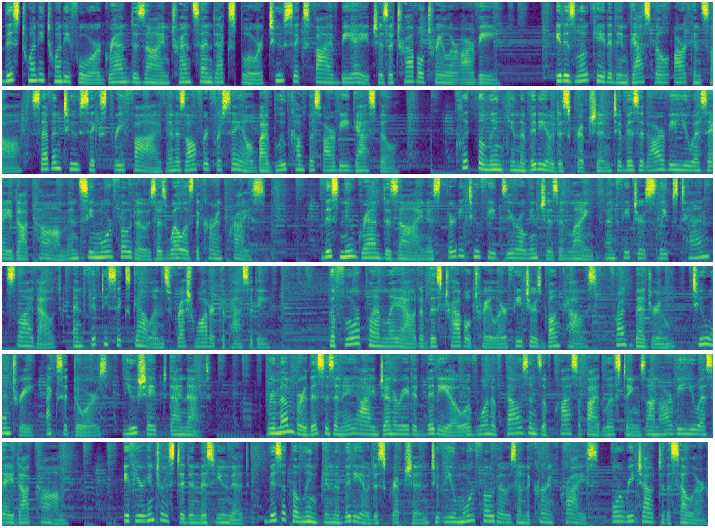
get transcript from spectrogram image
This 2024 Grand Design Transcend Xplor 265BH is a travel trailer RV. It is located in Gassville, Arkansas, 72635 and is offered for sale by Blue Compass RV Gassville. Click the link in the video description to visit RVUSA.com and see more photos as well as the current price. This new grand design is 32 feet 0 inches in length and features sleeps 10, slide out, and 56 gallons fresh water capacity. The floor plan layout of this travel trailer features bunkhouse, front bedroom, two entry, exit doors, U-shaped dinette. Remember this is an AI-generated video of one of thousands of classified listings on RVUSA.com. If you're interested in this unit, visit the link in the video description to view more photos and the current price, or reach out to the seller.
